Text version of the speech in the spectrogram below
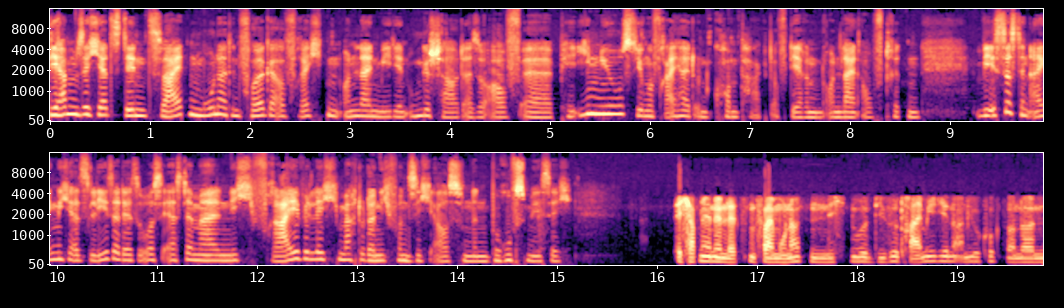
Sie haben sich jetzt den zweiten Monat in Folge auf rechten Online-Medien umgeschaut, also auf äh, PI News, Junge Freiheit und Kompakt, auf deren Online-Auftritten. Wie ist das denn eigentlich als Leser, der sowas erst einmal nicht freiwillig macht oder nicht von sich aus, sondern berufsmäßig? Ich habe mir in den letzten zwei Monaten nicht nur diese drei Medien angeguckt, sondern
